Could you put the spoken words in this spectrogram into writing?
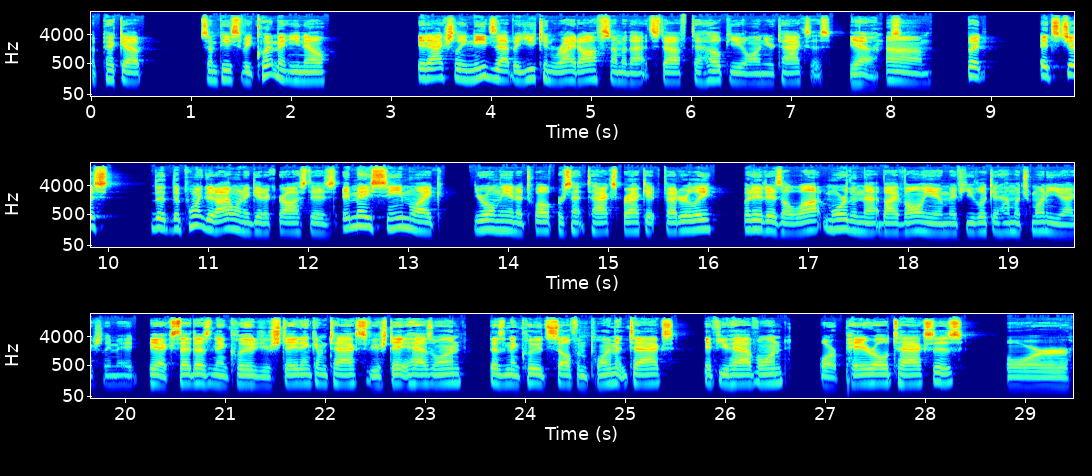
a pickup, some piece of equipment, you know, it actually needs that, but you can write off some of that stuff to help you on your taxes. Yeah. Um, but it's just the the point that I want to get across is it may seem like you're only in a 12% tax bracket federally, but it is a lot more than that by volume if you look at how much money you actually made. Yeah, because that doesn't include your state income tax if your state has one. Doesn't include self employment tax if you have one, or payroll taxes, or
